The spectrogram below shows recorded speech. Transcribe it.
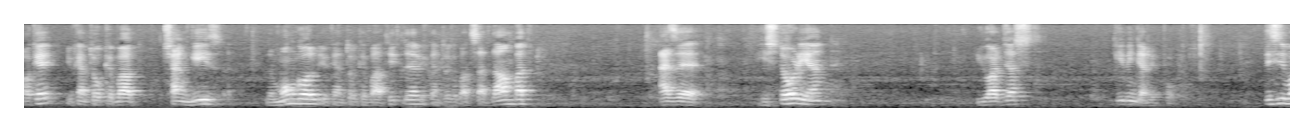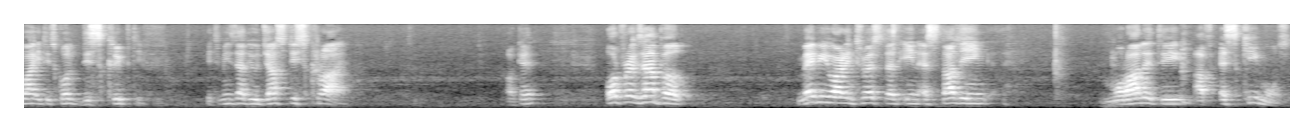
Okay? You can talk about Changiz, the Mongol, you can talk about Hitler, you can talk about Saddam, but as a historian, you are just giving a report. This is why it is called descriptive. It means that you just describe. Okay? Or, for example, maybe you are interested in studying morality of Eskimos.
